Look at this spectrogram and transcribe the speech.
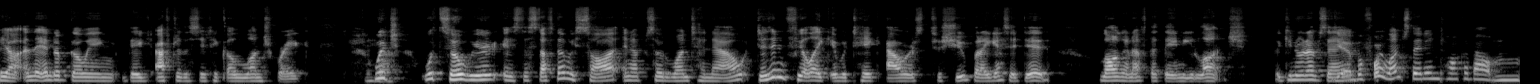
Yeah, and they end up going. They after this they take a lunch break. yeah. Which what's so weird is the stuff that we saw in episode one to now didn't feel like it would take hours to shoot, but I guess it did long enough that they need lunch. Like you know what I'm saying? yeah before lunch they didn't talk about mm,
